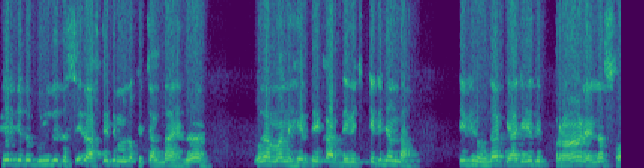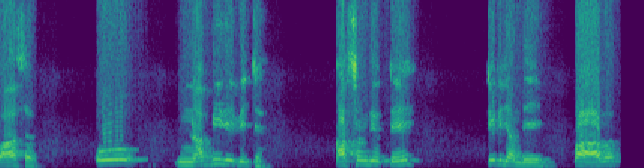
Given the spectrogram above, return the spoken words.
ਫਿਰ ਜਦੋਂ ਗੁਰੂ ਦੇ ਦੱਸੇ ਰਸਤੇ ਤੇ ਮਨੁੱਖ ਚੱਲਦਾ ਹੈ ਨਾ, ਉਹਦਾ ਮਨ ਹਿਰਦੇ ਘਰ ਦੇ ਵਿੱਚ ਟਿਕ ਜਾਂਦਾ। ਤੇ ਫਿਰ ਹੁੰਦਾ ਕਿਆ, ਜਿਹੜੇ ਉਹਦੇ ਪ੍ਰਾਣ ਹੈ ਨਾ, ਸਵਾਸ ਉਹ ਨਾਭੀ ਦੇ ਵਿੱਚ ਆਸਣ ਦੇ ਉੱਤੇ ਟਿਕ ਜਾਂਦੇ ਭਾਵ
